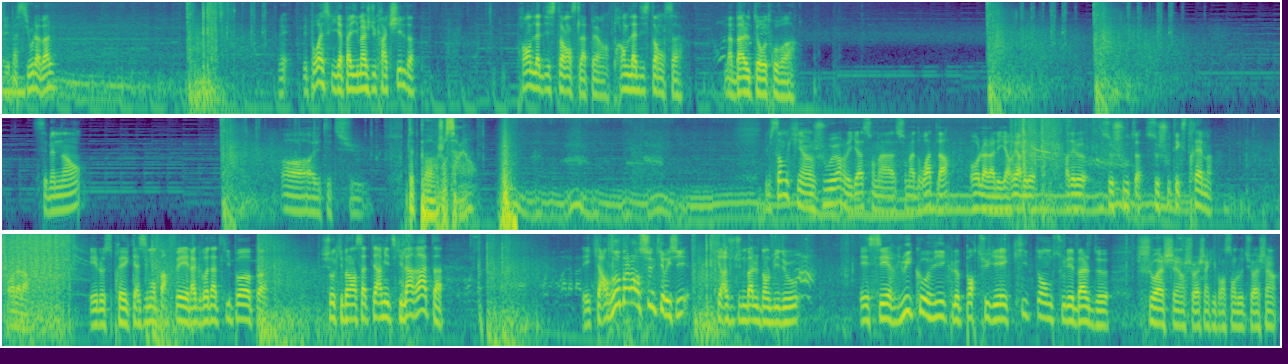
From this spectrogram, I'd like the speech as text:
Elle est passée où la balle? Mais, pourquoi est-ce qu'il n'y a pas l'image du crack shield? Prends de la distance, lapin. Prends de la distance. La balle te retrouvera. C'est maintenant. Oh, elle était dessus. Peut-être pas, j'en sais rien. Il me semble qu'il y a un joueur, les gars, sur ma, sur ma droite là. Oh là là, les gars, regardez-le. Regardez-le. Ce shoot, ce shoot extrême. Oh là là. Et le spray quasiment parfait. La grenade qui pop. Chaud qui balance sa thermite, qui la rate. Et qui en rebalance une qui réussit. Qui rajoute une balle dans le bidou. Et c'est Ruikovic, le portugais, qui tombe sous les balles de Choachin. Choachin qui prend son lot de Choachin.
